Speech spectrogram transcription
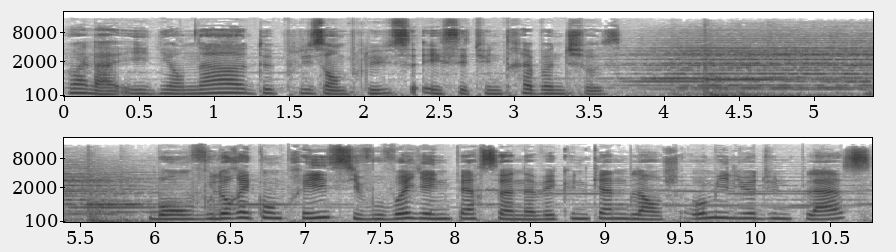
Voilà, il y en a de plus en plus et c'est une très bonne chose. Bon, vous l'aurez compris, si vous voyez une personne avec une canne blanche au milieu d'une place,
